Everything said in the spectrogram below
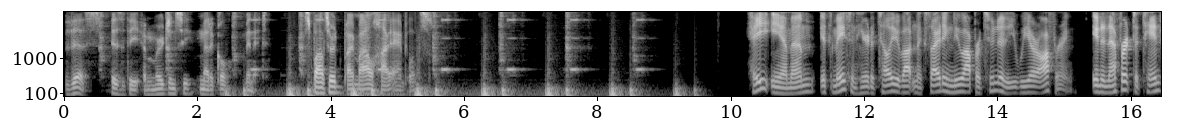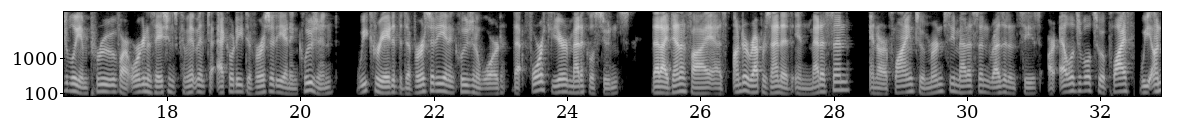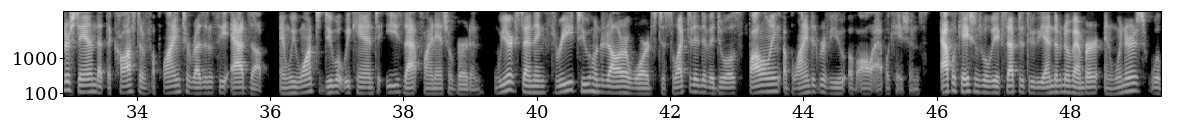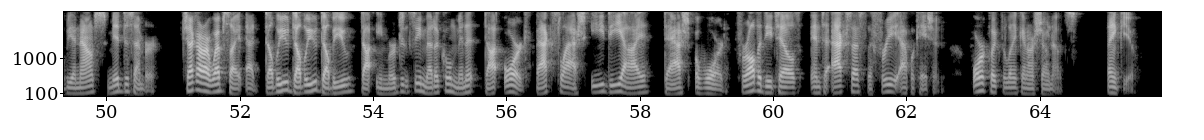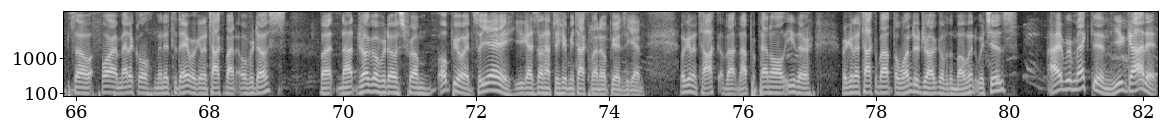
This is the Emergency Medical Minute, sponsored by Mile High Ambulance. Hey EMM, it's Mason here to tell you about an exciting new opportunity we are offering. In an effort to tangibly improve our organization's commitment to equity, diversity, and inclusion, we created the Diversity and Inclusion Award that fourth year medical students that identify as underrepresented in medicine and are applying to emergency medicine residencies are eligible to apply. We understand that the cost of applying to residency adds up, and we want to do what we can to ease that financial burden. We are extending three $200 awards to selected individuals following a blinded review of all applications. Applications will be accepted through the end of November, and winners will be announced mid December. Check out our website at www.emergencymedicalminute.org backslash EDI award for all the details and to access the free application, or click the link in our show notes. Thank you. So, for our medical minute today, we're going to talk about overdose, but not drug overdose from opioids. So, yay, you guys don't have to hear me talk about opioids again. We're going to talk about not propranolol either. We're going to talk about the wonder drug of the moment, which is Ivermectin, you got it.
